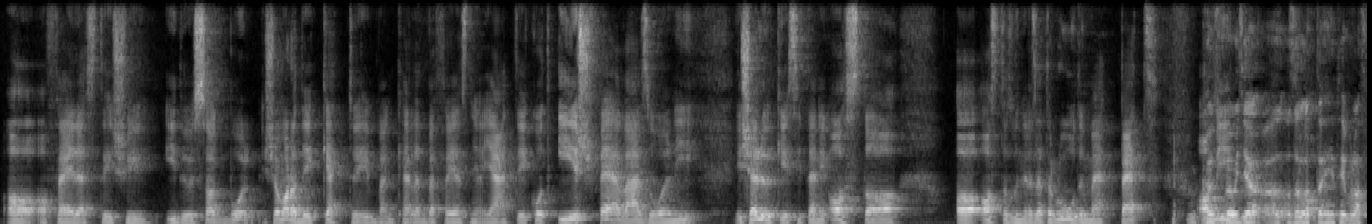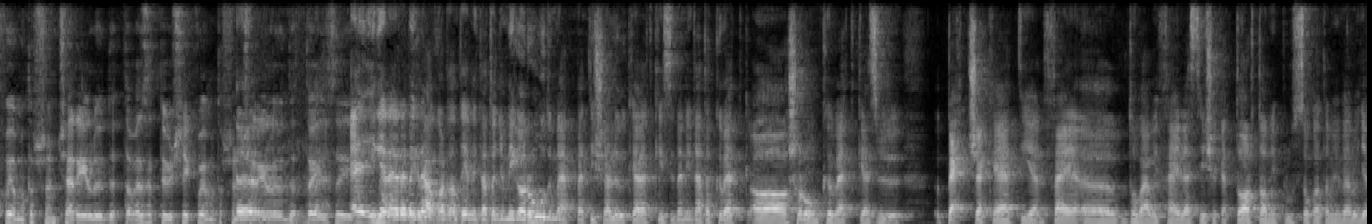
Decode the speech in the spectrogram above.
a, a fejlesztési időszakból, és a maradék kettő évben kellett befejezni a játékot, és felvázolni, és előkészíteni azt a, a, azt az úgynevezett roadmap-et. Közben amit, ugye az alatt a hét év alatt folyamatosan cserélődött a vezetőség, folyamatosan ö, cserélődött a izé. E, igen, erre még rá akartam térni, tehát hogy még a roadmap-et is elő kellett készíteni, tehát a, követ, a soron következő pecseket, ilyen fej, további fejlesztéseket, tartalmi pluszokat, amivel ugye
